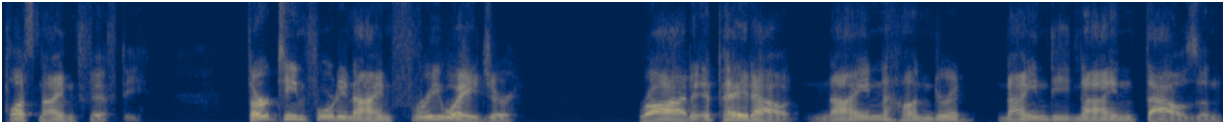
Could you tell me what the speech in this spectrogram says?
plus 950. 1349 free wager. Rod, it paid out nine hundred ninety nine thousand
